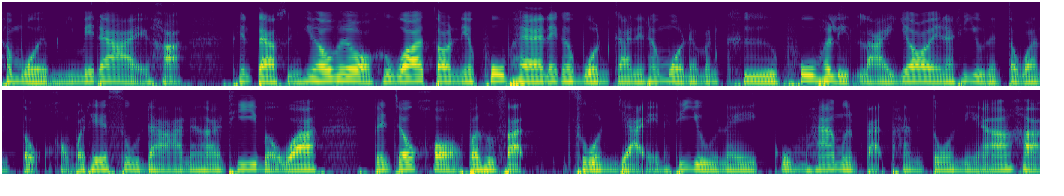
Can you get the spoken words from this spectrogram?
ขโมยแบบนี้ไม่ได้ค่ะ เพียงแต่สิ่งที่เขาไม่บอกคือว่าตอนนี้ผู้แพ้ในกระบวนการในทั้งหมดเนี่ยมันคือผู้ผลิตรายย่อยนะที่อยู่ในตะวันตกของประเทศซูดานนะคะ ที่แบบว่าเป็นเจ้าของปศุสัตว์ส่วนใหญ่นะที่อยู่ในกลุ่ม 58,000 ตัวเนี้ยค่ะ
